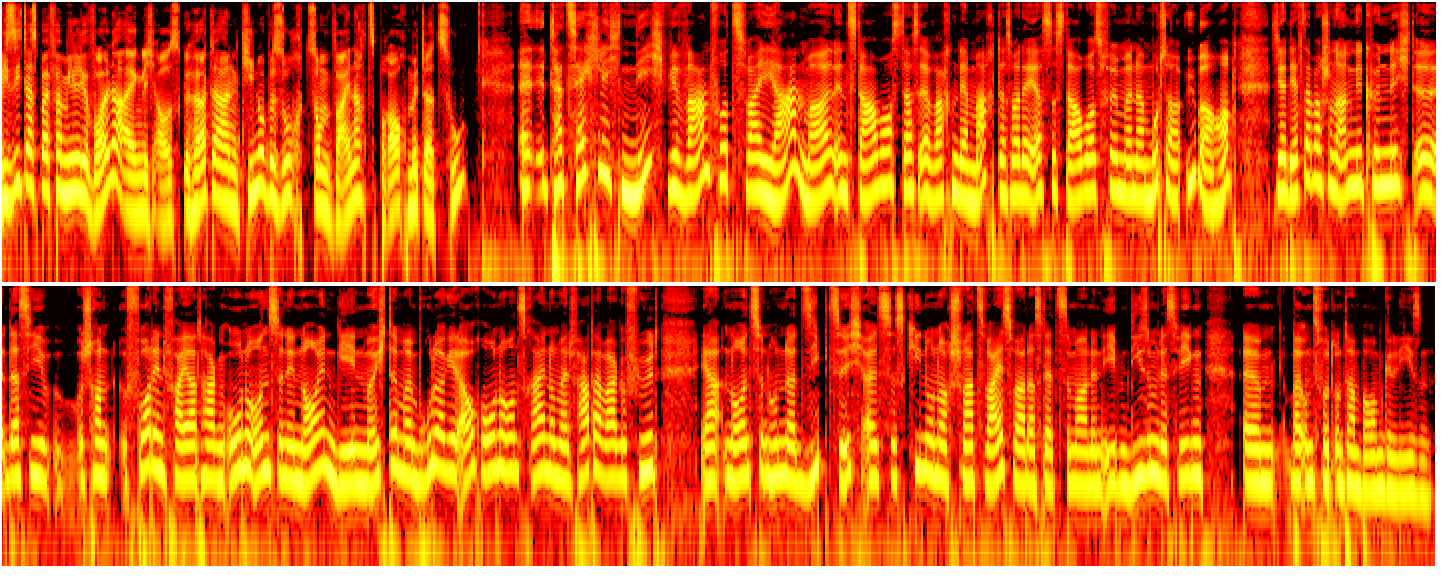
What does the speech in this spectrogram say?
Wie sieht das bei Familie Wollner eigentlich aus? Gehört da ein Kinobesuch zum Weihnachtsbrauch mit dazu? Äh, tatsächlich nicht. Wir waren vor zwei Jahren mal in Star Wars Das Erwachen der Macht. Das war der erste Star Wars-Film meiner Mutter überhaupt. Sie hat jetzt aber schon angekündigt, äh, dass sie schon vor den Feiertagen ohne uns in den neuen gehen möchte. Mein Bruder geht auch ohne uns rein und mein Vater war gefühlt ja 1970, als das Kino noch schwarz-weiß war das letzte Mal in eben diesem. Deswegen ähm, bei uns wird unterm Baum gelesen.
